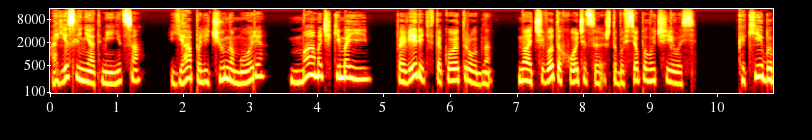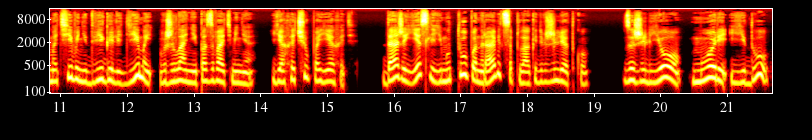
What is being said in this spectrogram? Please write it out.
А если не отменится? Я полечу на море? Мамочки мои! Поверить в такое трудно. Но от чего-то хочется, чтобы все получилось. Какие бы мотивы ни двигали Димой в желании позвать меня, я хочу поехать. Даже если ему тупо нравится плакать в жилетку. За жилье, море и еду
